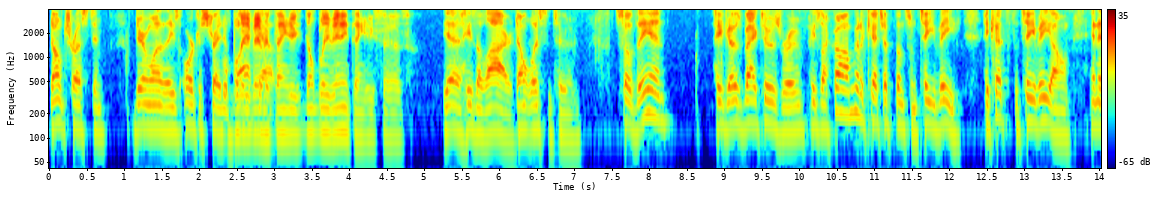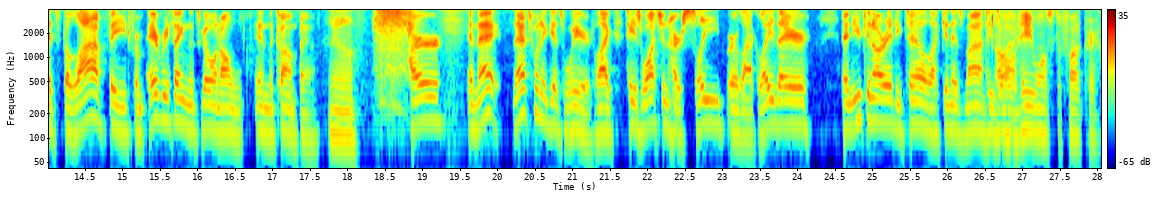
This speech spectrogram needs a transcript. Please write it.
don't trust him during one of these orchestrated don't believe blackouts. everything. He don't believe anything he says. Yeah, he's a liar. Don't listen to him. So then he goes back to his room. He's like, "Oh, I'm going to catch up on some TV." He cuts the TV on, and it's the live feed from everything that's going on in the compound. Yeah, her and that that's when it gets weird like he's watching her sleep or like lay there and you can already tell like in his mind he's oh, like he wants to fuck her.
